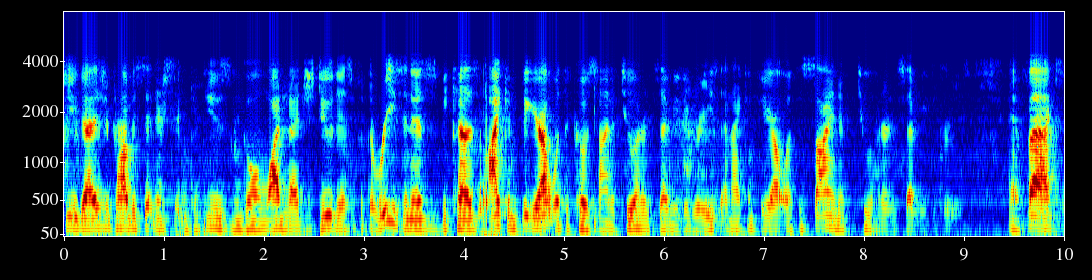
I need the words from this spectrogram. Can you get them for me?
to you guys. You're probably sitting there sitting confused and going, why did I just do this? But the reason is, is because I can figure out what the cosine of 270 degrees and I can figure out what the sine of 270 degrees. in fact,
